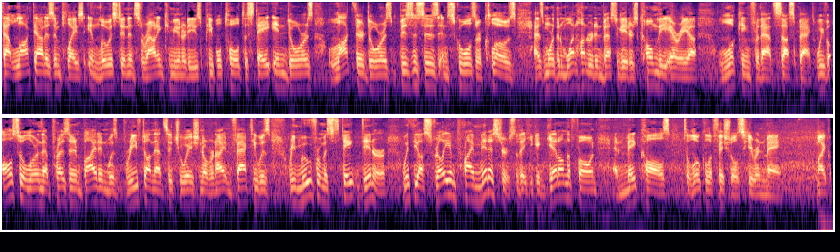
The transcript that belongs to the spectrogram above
That lockdown is in place in Lewiston and surrounding communities. People told to stay indoors, lock their doors. Businesses and schools are closed as more than 100 investigators comb the area looking for that suspect. We've also learned that President Biden was briefed on that situation overnight. In fact, he was removed from a state dinner with the Australian Prime Minister so that he could get on the phone and make calls to local officials here in Maine. Michael.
